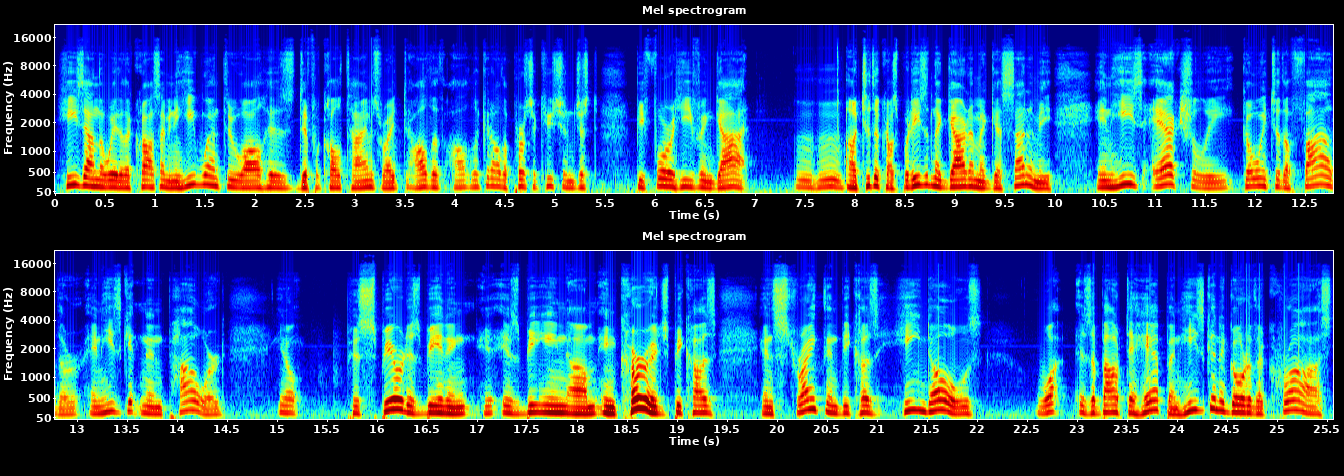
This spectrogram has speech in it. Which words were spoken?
He's on the way to the cross. I mean, he went through all his difficult times, right? All the all, look at all the persecution just before he even got uh, to the cross. But he's in the Garden of Gethsemane, and he's actually going to the Father, and he's getting empowered. You know, his spirit is being is being um, encouraged because and strengthened because he knows what is about to happen. He's going to go to the cross,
